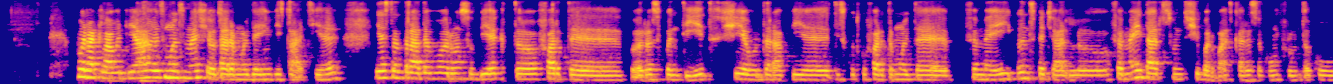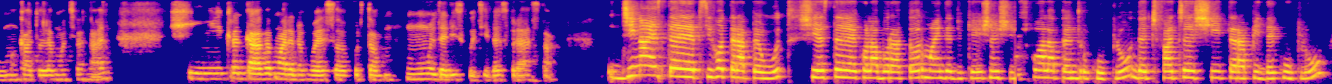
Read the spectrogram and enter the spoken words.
Bună, Claudia! Îți mulțumesc și eu tare mult de invitație. Este într-adevăr un subiect uh, foarte răspândit și eu în terapie discut cu foarte multe femei, în special uh, femei, dar sunt și bărbați care se confruntă cu mâncatul emoțional și cred că avem mare nevoie să purtăm multe discuții despre asta. Gina este psihoterapeut și este colaborator Mind Education și Școala pentru Cuplu, deci face și terapii de cuplu.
